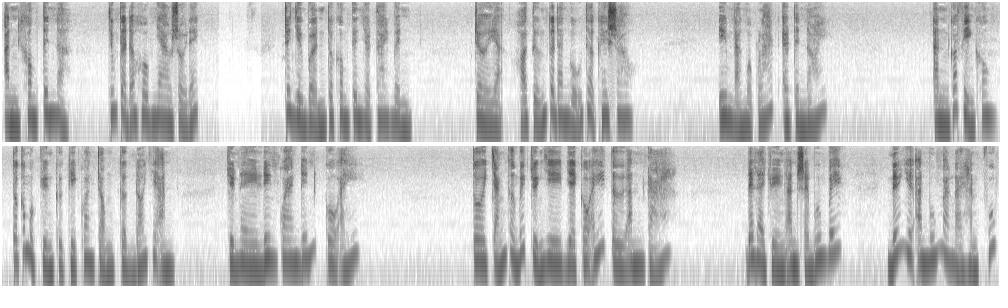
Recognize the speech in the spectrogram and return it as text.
Anh không tin à? Chúng ta đã hôn nhau rồi đấy. Trên giường bệnh tôi không tin vào tay mình. Trời ạ, họ tưởng tôi đang ngủ thật hay sao? Im lặng một lát, Elton nói. Anh có phiền không? Tôi có một chuyện cực kỳ quan trọng cần nói với anh. Chuyện này liên quan đến cô ấy. Tôi chẳng cần biết chuyện gì về cô ấy từ anh cả. Đây là chuyện anh sẽ muốn biết. Nếu như anh muốn mang lại hạnh phúc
